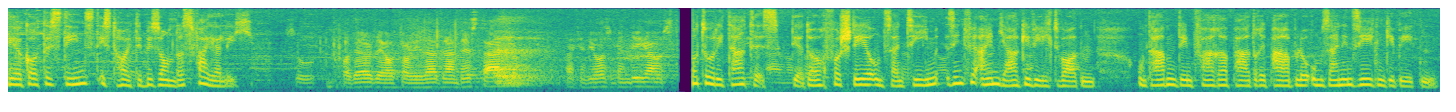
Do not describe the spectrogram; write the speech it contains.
Der Gottesdienst ist heute besonders feierlich. Autoritates, der Dorfvorsteher und sein Team sind für ein Jahr gewählt worden und haben dem Pfarrer Padre Pablo um seinen Segen gebeten.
